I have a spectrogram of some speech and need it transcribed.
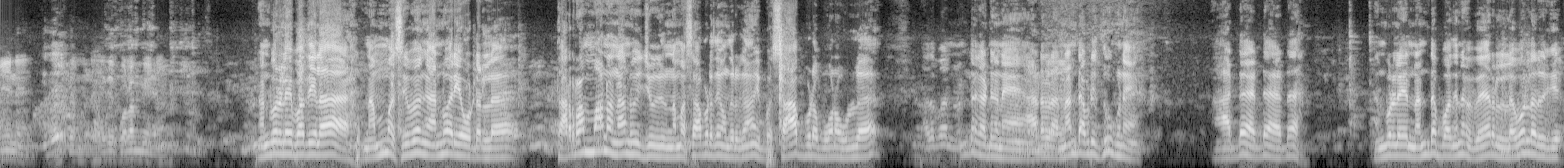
மீன். இது? குளம் மீன். நண்பர்களே பார்த்தீங்களா? நம்ம சிவகங்கை அன்வாரி ஹோட்டலில் தரமான நான்வெஜ் நம்ம சாப்பிடதே வந்திருக்கோம் இப்போ சாப்பிட போன உள்ள அதை பார்த்து நண்டை காட்டுங்கண்ணே. அடல நண்டை அப்படியே தூக்குனே அட அட அட. நண்பர்களே நண்டை பார்த்தீங்கன்னா வேறு லெவலில் இருக்குது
